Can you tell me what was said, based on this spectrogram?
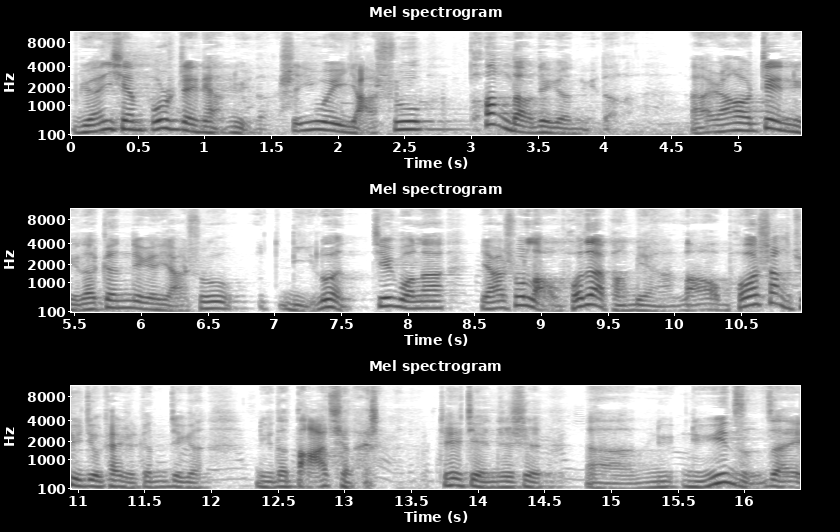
原先不是这两女的，是因为雅叔碰到这个女的了。啊，然后这女的跟这个雅叔理论，结果呢，雅叔老婆在旁边啊，老婆上去就开始跟这个女的打起来了，这简直是呃女女子在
